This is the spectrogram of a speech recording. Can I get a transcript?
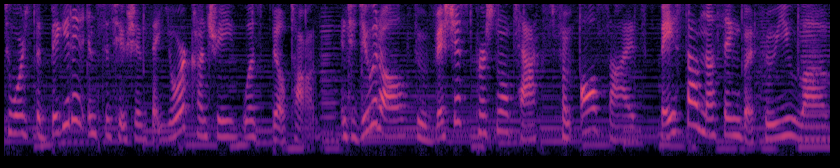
towards the bigoted institutions that your country was built on, and to do it all through vicious personal attacks from all sides, based on nothing but who you love,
